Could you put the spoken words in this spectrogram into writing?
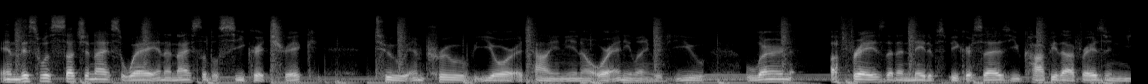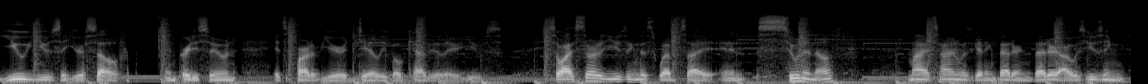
And this was such a nice way and a nice little secret trick to improve your Italian, you know, or any language. You learn a phrase that a native speaker says, you copy that phrase and you use it yourself. And pretty soon it's part of your daily vocabulary use. So I started using this website, and soon enough, my Italian was getting better and better. I was using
